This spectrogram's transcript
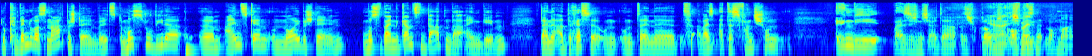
du, wenn du was nachbestellen willst, musst du wieder ähm, einscannen und neu bestellen. Musst du deine ganzen Daten da eingeben, deine Adresse und, und deine, weiß, das fand ich schon irgendwie, weiß ich nicht, Alter. Also ich glaube, Ja, ich ich brauche mein- das nicht nochmal,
